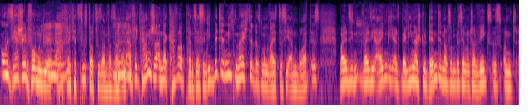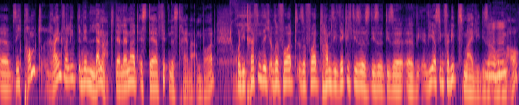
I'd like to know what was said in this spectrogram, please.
Oh, sehr schön formuliert. Mhm. Ach, vielleicht hättest du es doch zusammenfassen sollen. Mhm. Eine afrikanische Undercover-Prinzessin, die bitte nicht möchte, dass man weiß, dass sie an Bord ist, weil sie, weil sie eigentlich als Berliner Studentin noch so ein bisschen unterwegs ist und äh, sich prompt rein verliebt in den Lennart. Der Lennart ist der Fitnesstrainer an Bord. Und die treffen sich und sofort, sofort haben sie wirklich dieses, diese, diese, äh, wie, wie aus dem Verliebt-Smiley, diese Mhm. Augen auch.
